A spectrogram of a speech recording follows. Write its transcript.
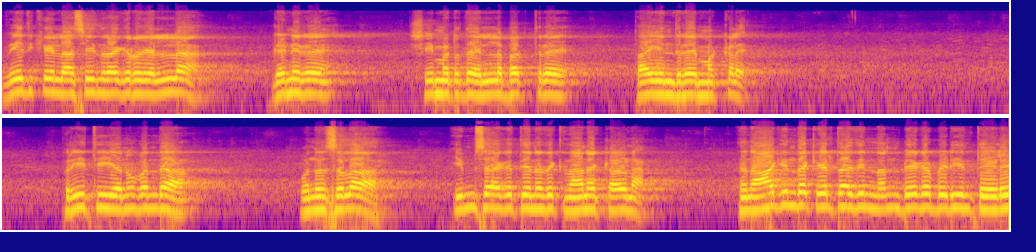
ವೇದಿಕೆಯಲ್ಲಿ ಆಸೀನರಾಗಿರೋ ಎಲ್ಲ ಗಣ್ಯರೇ, ಶ್ರೀಮಠದ ಎಲ್ಲ ಭಕ್ತರೇ, ತಾಯಿಂದರೆ, ಮಕ್ಕಳೇ, ಪ್ರೀತಿ ಅನುಬಂಧ ಒಂದೊಂದು ಸಲ ಹಿಂಸೆ ಆಗುತ್ತೆ ಅನ್ನೋದಕ್ಕೆ ನಾನೇ ಕಾರಣ. ನಾನು ಆಗಿಂದ ಕೇಳ್ತಾ ಇದ್ದೀನಿ ನನ್ನ ಬೇಗ ಬಿಡಿ ಅಂತೇಳಿ.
